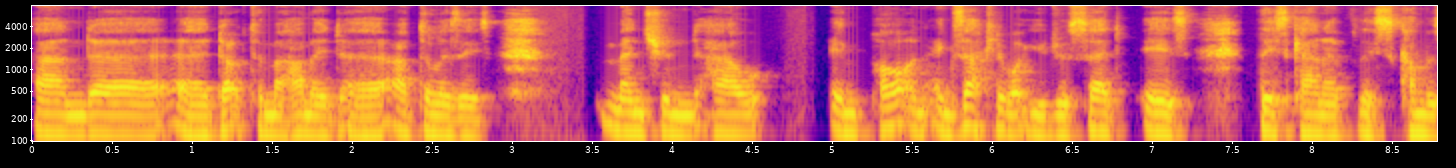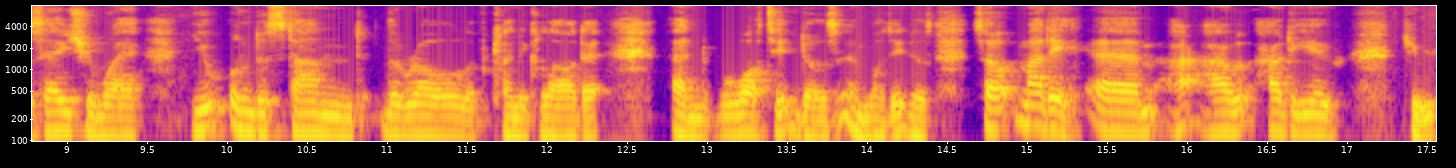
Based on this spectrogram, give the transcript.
and uh, uh, Dr. Mohammed uh, Abdulaziz mentioned how important. Exactly what you just said is this kind of this conversation where you understand the role of clinical audit and what it does and what it does. So maddie um, how, how do you do you,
